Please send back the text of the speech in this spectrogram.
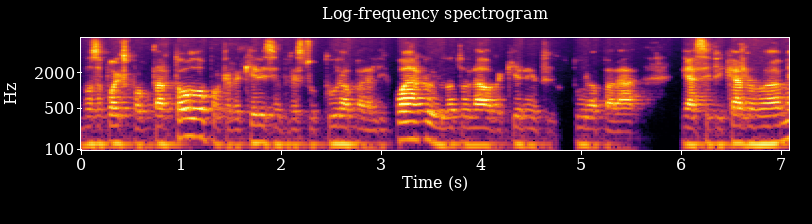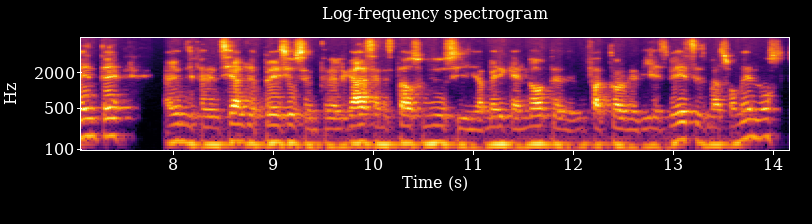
no se puede exportar todo porque requiere esa infraestructura para licuarlo y del otro lado requiere infraestructura para gasificarlo nuevamente. Hay un diferencial de precios entre el gas en Estados Unidos y América del Norte de un factor de 10 veces más o menos.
